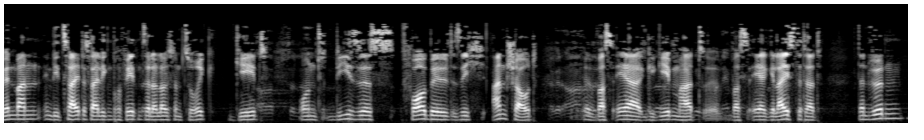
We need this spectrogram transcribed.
Wenn man in die Zeit des heiligen Propheten zurückgeht und dieses Vorbild sich anschaut, was er gegeben hat, was er geleistet hat, dann würden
